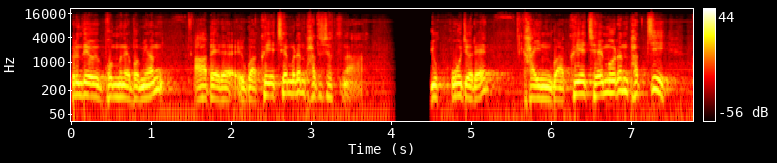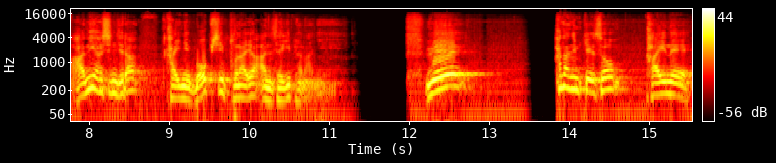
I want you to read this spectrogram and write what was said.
그런데 여기 본문에 보면 아벨과 그의 재물은 받으셨으나 6, 5절에 가인과 그의 재물은 받지 아니하신지라 가인이 몹시 분하여 안색이 변하니 왜 하나님께서 가인의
